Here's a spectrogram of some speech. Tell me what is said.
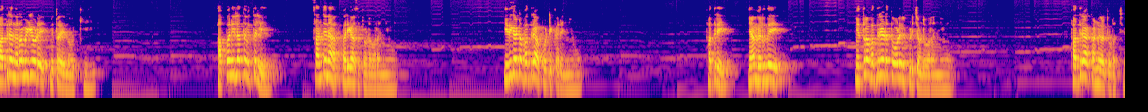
ഭദ്ര നിറമിഴിയോടെ മിത്രയെ നോക്കി. അപ്പനില്ലാത്ത വിത്തല്ലേ? സഞ്ജന പരിഹാസത്തോടെ പറഞ്ഞു. ഇത് കേട്ട ഭദ്ര പൊട്ടിക്കരഞ്ഞു. ഭദ്രേ ഞാൻ വെറുതെ മിത്ര ഭദ്രയുടെ തോളിൽ പിടിച്ചോണ്ട് പറഞ്ഞു. ഭദ്ര കണ്ണുകൾ തുടച്ചു.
